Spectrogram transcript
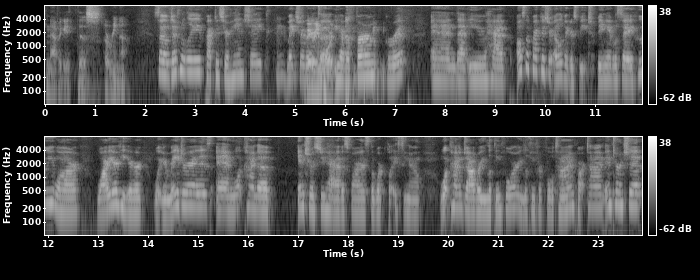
navigate this arena? So definitely practice your handshake. Mm. Make sure that it's a, important. you have a firm grip and that you have also practice your elevator speech, being able to say who you are, why you're here, what your major is, and what kind of interest you have as far as the workplace. You know, what kind of job are you looking for? Are you looking for full time, part time, internship,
